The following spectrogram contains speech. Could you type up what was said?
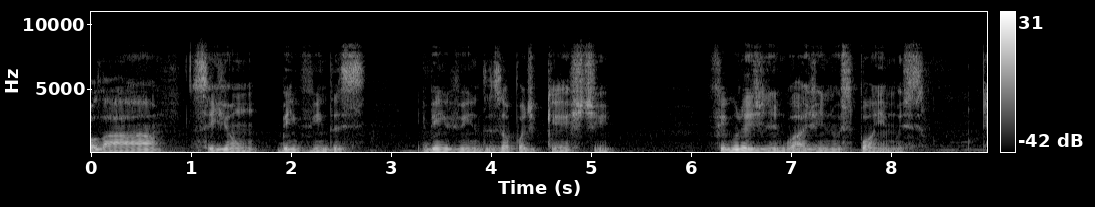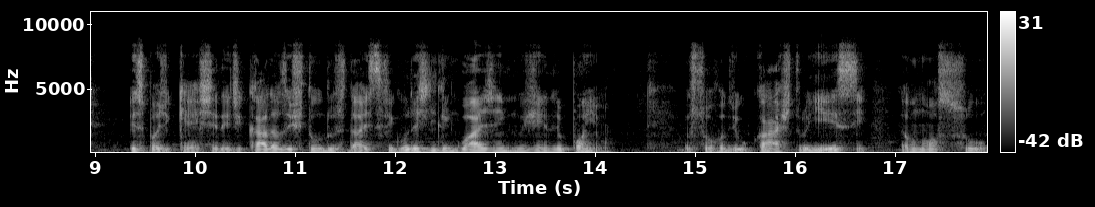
Olá, sejam bem-vindas e bem-vindos ao podcast Figuras de Linguagem nos Poemas. Esse podcast é dedicado aos estudos das figuras de linguagem no gênero poema. Eu sou Rodrigo Castro e esse é o nosso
